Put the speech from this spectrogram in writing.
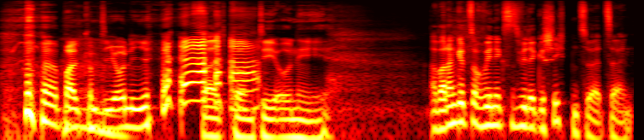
Bald kommt die Uni. Bald kommt die Uni. Aber dann gibt es auch wenigstens wieder Geschichten zu erzählen.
